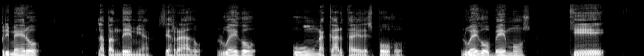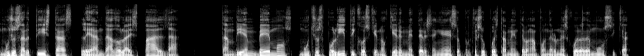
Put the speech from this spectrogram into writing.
Primero, la pandemia cerrado. Luego, una carta de despojo. Luego vemos que muchos artistas le han dado la espalda también vemos muchos políticos que no quieren meterse en eso porque supuestamente van a poner una escuela de música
